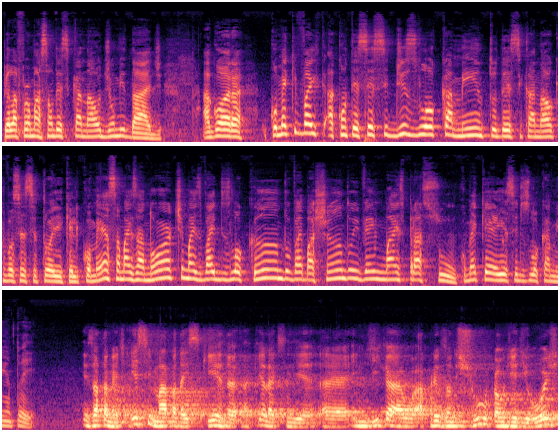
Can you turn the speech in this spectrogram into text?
pela formação desse canal de umidade. Agora, como é que vai acontecer esse deslocamento desse canal que você citou aí? Que ele começa mais a norte, mas vai deslocando, vai baixando e vem mais para sul. Como é que é esse deslocamento aí? Exatamente. Esse mapa da esquerda aqui, Alex, é, indica a previsão de chuva para o dia de hoje.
